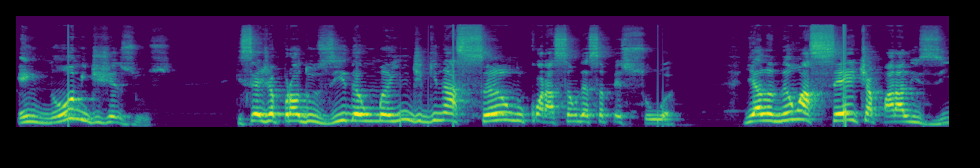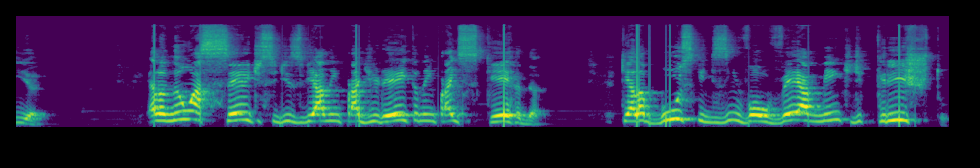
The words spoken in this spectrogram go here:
Em nome de Jesus que seja produzida uma indignação no coração dessa pessoa e ela não aceite a paralisia. Ela não aceite se desviar nem para a direita nem para a esquerda. Que ela busque desenvolver a mente de Cristo.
